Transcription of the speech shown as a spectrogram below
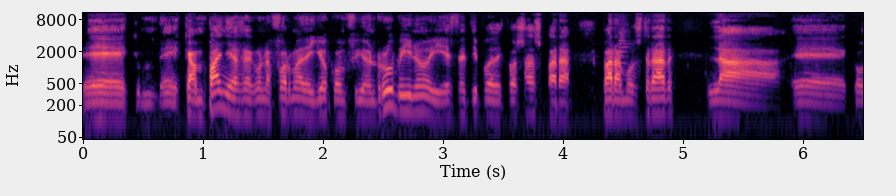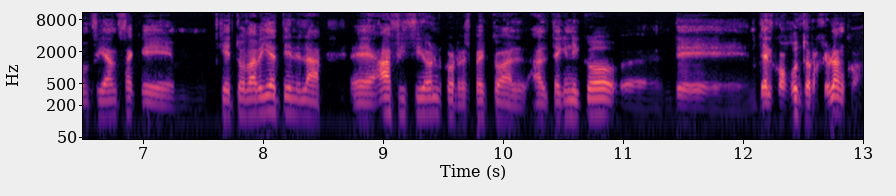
eh, eh, campañas de alguna forma de yo confío en Rubi, ¿no? Y este tipo de cosas para, para mostrar la eh, confianza que, que todavía tiene la eh, afición con respecto al, técnico eh, de, del conjunto rojiblanco.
